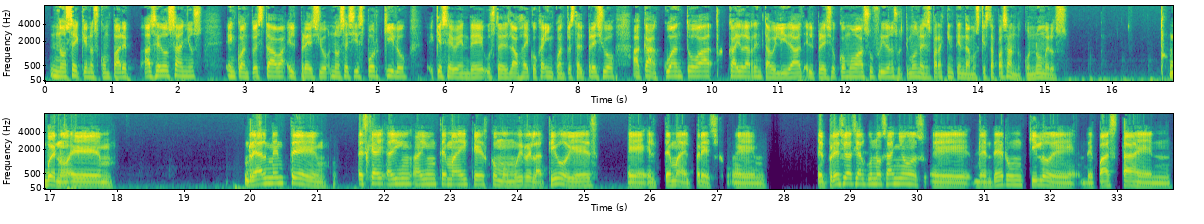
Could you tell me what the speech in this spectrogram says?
no sé, que nos compare hace dos años en cuanto estaba el precio, no sé si es por kilo que se vende ustedes la hoja de coca y en cuanto está el precio acá, cuánto ha caído la rentabilidad, el precio, cómo ha sufrido en los últimos meses para que entendamos qué está pasando con números. Bueno, eh, realmente es que hay, un, tema ahí que es como muy relativo y es eh, el tema del precio. Em, el precio hace algunos años, eh, vender un kilo de, pasta en,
